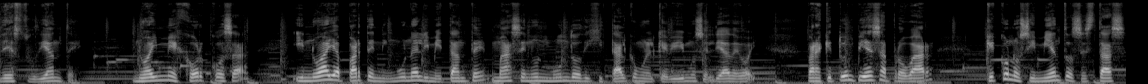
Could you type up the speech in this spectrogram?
de estudiante. No hay mejor cosa y no hay aparte ninguna limitante más en un mundo digital como el que vivimos el día de hoy, para que tú empieces a probar qué conocimientos estás,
